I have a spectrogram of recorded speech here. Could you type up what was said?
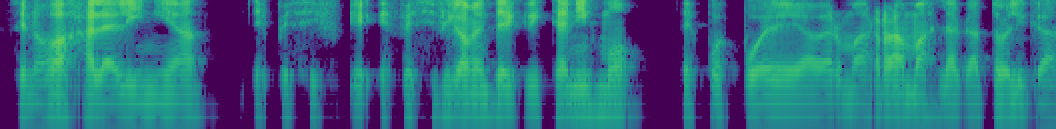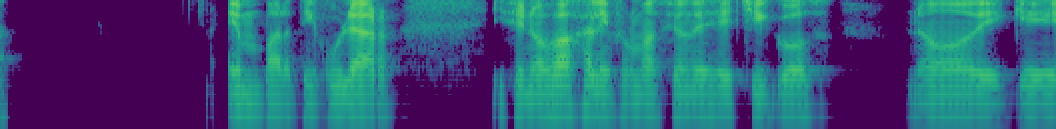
se nos baja la línea, específicamente el cristianismo, después puede haber más ramas, la católica en particular, y se nos baja la información desde chicos, ¿no? De que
